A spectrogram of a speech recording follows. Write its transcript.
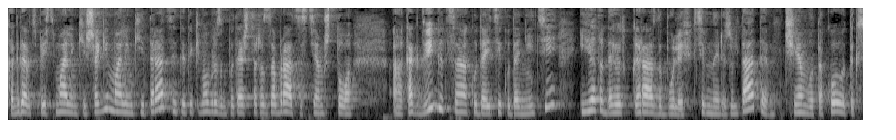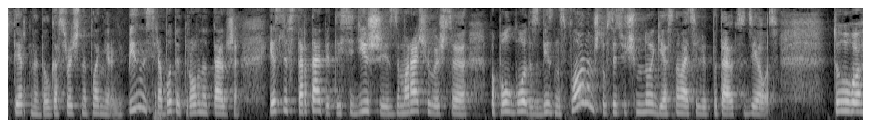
когда у тебя есть маленькие шаги, маленькие итерации, ты таким образом пытаешься разобраться с тем, что, а, как двигаться, куда идти, куда не идти, и это дает гораздо более эффективные результаты, чем вот такое вот экспертное долгосрочное планирование. В бизнесе работает ровно так же. Если в стартапе ты сидишь и заморачиваешься по полгода с бизнес-планом, что, кстати, очень многие основатели пытаются делать, то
